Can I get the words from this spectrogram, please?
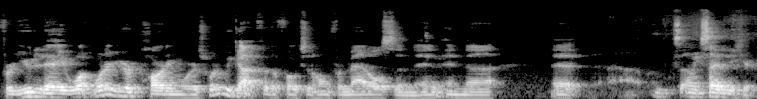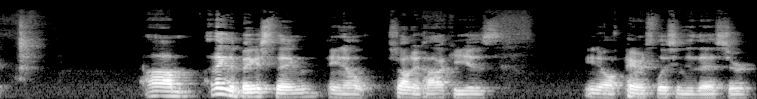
For you today, what what are your parting words? What do we got for the folks at home from Matt Olson? And, and uh, uh, I'm I'm excited to hear. Um, I think the biggest thing, you know, surrounding hockey is, you know, if parents listen to this or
